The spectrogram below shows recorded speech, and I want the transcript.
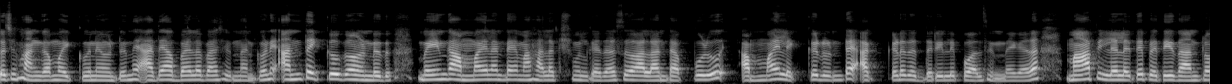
కొంచెం హంగమ్మ ఎక్కువనే ఉంటుంది. అదే అబ్బాయిల బ్యాచ్ ఉందనుకోండి అంత ఎక్కువగా ఉండదు. మెయిన్గా అమ్మాయిలు అంటే మహాలక్ష్ములు కదా సో అలాంటప్పుడు అమ్మాయిలు ఎక్కడుంటే అక్కడ దద్దరిల్లిపోవాల్సిందే కదా. మా పిల్లలైతే ప్రతి దాంట్లో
